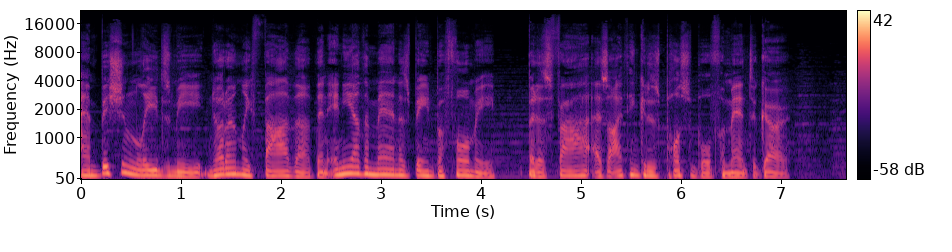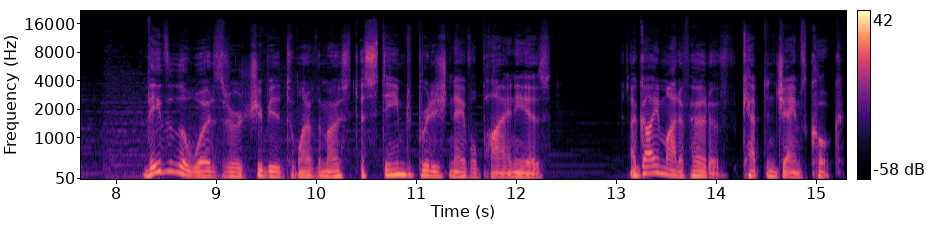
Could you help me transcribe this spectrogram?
Ambition leads me not only farther than any other man has been before me, but as far as I think it is possible for man to go. These are the words that are attributed to one of the most esteemed British naval pioneers, a guy you might have heard of, Captain James Cook.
